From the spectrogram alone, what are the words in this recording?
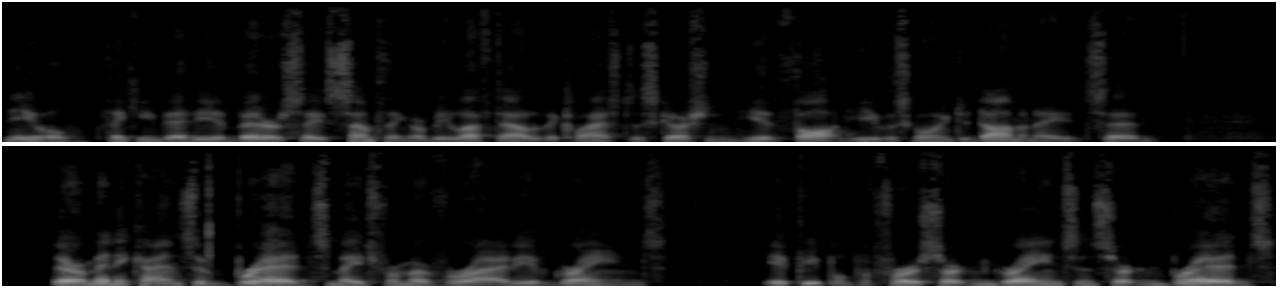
Neil, thinking that he had better say something or be left out of the class discussion he had thought he was going to dominate, said, There are many kinds of breads made from a variety of grains. If people prefer certain grains and certain breads,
